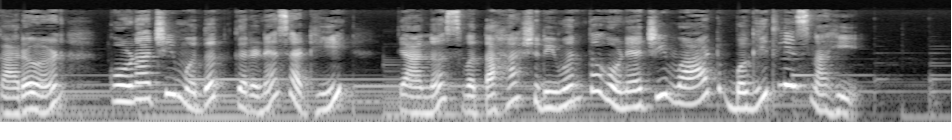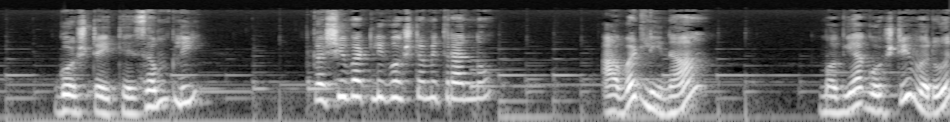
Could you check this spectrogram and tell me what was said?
कारण कोणाची मदत करण्यासाठी त्यानं स्वतः श्रीमंत होण्याची वाट बघितलीच नाही. गोष्ट इथे संपली. कशी वाटली गोष्ट मित्रांनो? आवडली ना? मग या गोष्टीवरून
